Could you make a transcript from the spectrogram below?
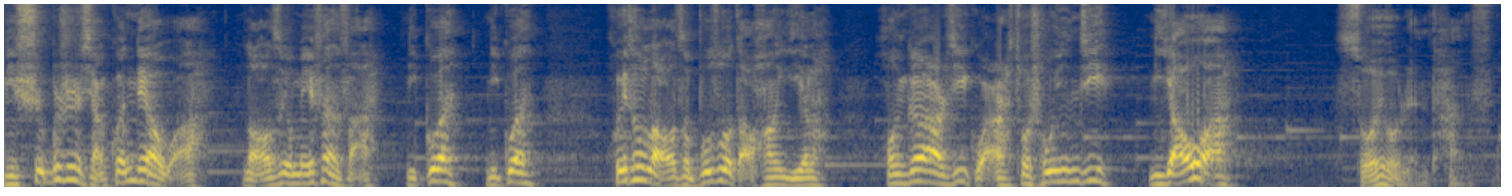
你是不是想关掉我？老子又没犯法！你关，你关！回头老子不做导航仪了。”换根二极管做收音机，你咬我！所有人叹服。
